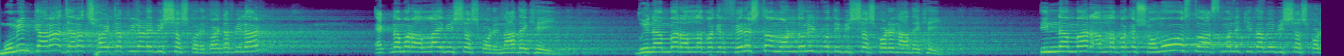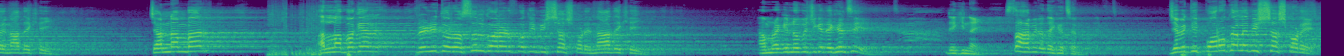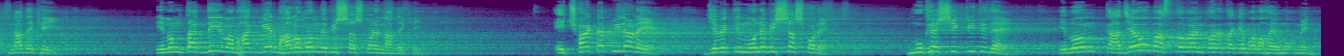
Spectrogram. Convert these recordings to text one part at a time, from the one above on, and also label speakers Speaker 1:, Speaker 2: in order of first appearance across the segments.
Speaker 1: মুমিন কারা? যারা ছয়টা পিলারে বিশ্বাস করে। কয়টা পিলার? এক নম্বর আল্লাহ বিশ্বাস করে, না দেখেই। দুই নাম্বার আল্লাহ পাকের ফেরেস্তা মণ্ডলীর প্রতি বিশ্বাস করে, না দেখেই। তিন নাম্বার আল্লাহ পাকের সমস্ত আসমানি কিতাবে বিশ্বাস করে, না দেখেই। চার নাম্বার আল্লাহ পাকের প্রেরিত রসুল গণের প্রতি বিশ্বাস করে, না দেখেই। আমরা কি নবীজিকে দেখেছি? দেখি নাই। সাহাবিরা দেখেছেন। যে ব্যক্তি পরকালে বিশ্বাস করে, না দেখেই। এবং তাকদির বা ভাগ্যের ভালো মন্দে বিশ্বাস করে না দেখেই। এই ছয়টা পিলারে যে ব্যক্তি মনে বিশ্বাস করে মুখে স্বীকৃতি দেয় এবং কাজেও বাস্তবায়ন করে তাকে বলা হয় মমিন।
